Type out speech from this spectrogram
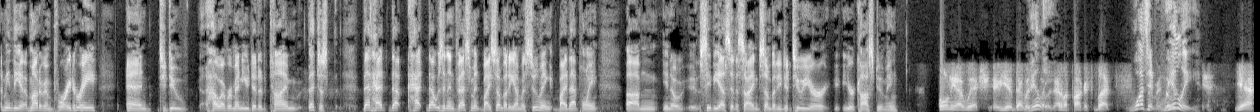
I mean the amount of embroidery and to do however many you did at a time that just that had that had that was an investment by somebody. I'm assuming by that point um, you know, CBS had assigned somebody to do your your costuming. Only I wish. Yeah, that was Really? that was out of my pockets, but Was it those- really? yeah,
